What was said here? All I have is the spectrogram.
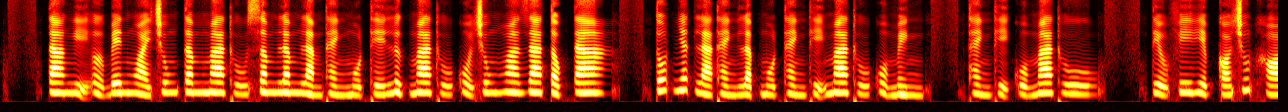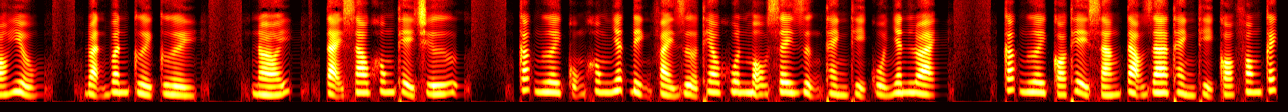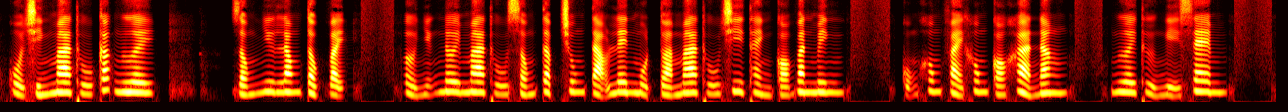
Ta nghĩ ở bên ngoài trung tâm ma thú xâm lâm làm thành một thế lực ma thú của Trung Hoa gia tộc ta. Tốt nhất là thành lập một thành thị ma thú của mình. Thành thị của ma thú. Tiểu Phi Hiệp có chút khó hiểu. Đoạn Vân cười cười. Nói, tại sao không thể chứ? Các ngươi cũng không nhất định phải dựa theo khuôn mẫu xây dựng thành thị của nhân loại. Các ngươi có thể sáng tạo ra thành thị có phong cách của chính ma thú các ngươi. Giống như long tộc vậy. Ở những nơi ma thú sống tập trung tạo lên một tòa ma thú chi thành có văn minh. Cũng không phải không có khả năng. Ngươi thử nghĩ xem.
